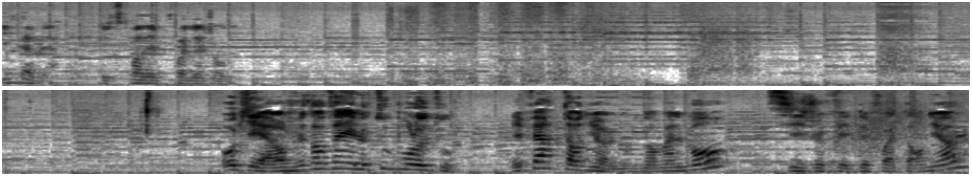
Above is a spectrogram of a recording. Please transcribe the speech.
Nique ta mère. Le troisième fois de la journée. Ok, alors je vais tenter le tout pour le tout. Et faire torgnole. Donc normalement, si je fais deux fois torgnole,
